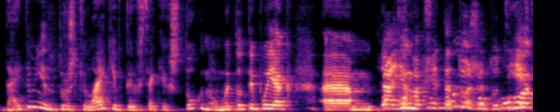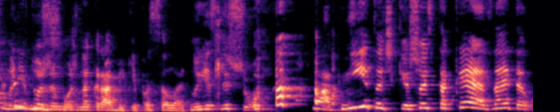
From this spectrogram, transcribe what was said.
Дайте мені тут трошки лайків тих всяких штук. Ну, ми то, типу, як. Ем, Да, я конкуруємо вообще-то тоже тут мне тоже активніше. можно крабики посылать, ну если что. Так, квіточки, щось таке, знаєте,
